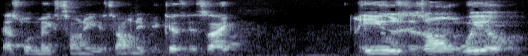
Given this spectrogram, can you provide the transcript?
that's what makes Tony Tony because it's like he used his own will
